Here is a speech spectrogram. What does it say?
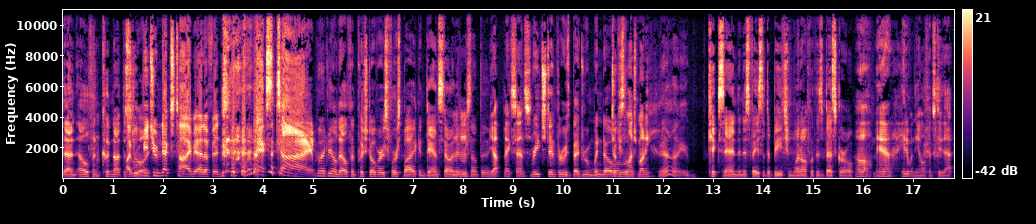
that an elephant could not destroy. I will beat you next time, elephant. next time. Like, you know, the elephant pushed over his first bike and danced on it or something. Mm-hmm. Yep, makes sense. Reached in through his bedroom window. Took his lunch money. Yeah. Kicked sand in his face at the beach and went off with his best girl. Oh man, I hate it when the elephants do that.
